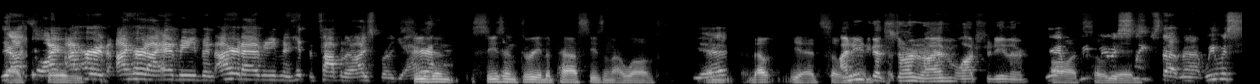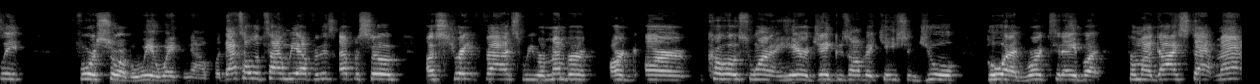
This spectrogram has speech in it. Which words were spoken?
Yeah, so I, I heard I heard I haven't even I heard I haven't even hit the top of the iceberg yet. Season season three, the past season, I loved. yeah, And that yeah, it's so. I need to get started. I haven't watched it either. yeah. Oh, we, it's so we were good. sleep, stat man. We were sleep for sure, but we awake now. But that's all the time we have for this episode of Straight Facts. We remember our our co-hosts who aren't here, Jake who's on vacation, Jewel who had work today. But for my guys Stat Matt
